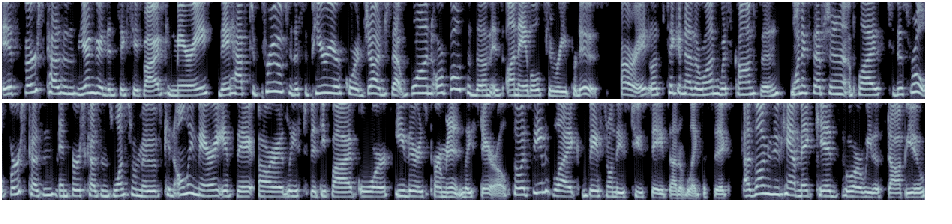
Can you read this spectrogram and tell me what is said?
if first cousins younger than 65 can marry, they have to prove to the Superior Court judge that one or both of them is unable to reproduce. All right, let's pick another one Wisconsin. Wisconsin. One exception applies to this rule. First cousins and first cousins, once removed, can only marry if they are at least 55 or either is permanently sterile. So it seems like, based on these two states out of like the six, as long as you can't make kids, who are we to stop you?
